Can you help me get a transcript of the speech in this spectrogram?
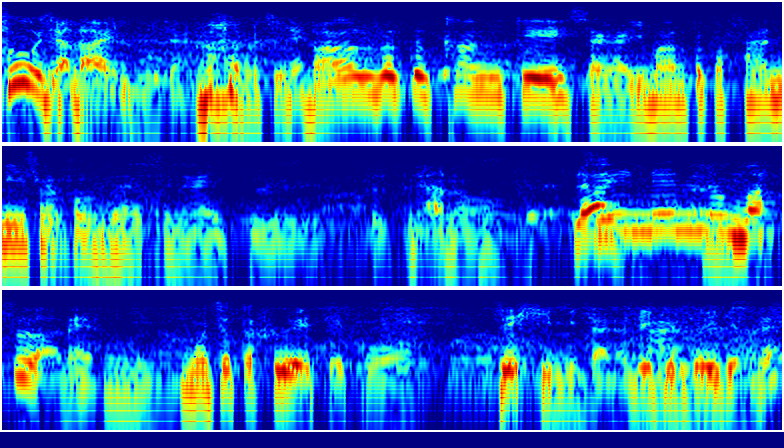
そうじゃないみたいな気持ちね。満足関係者が今んとこ3人しか存在しないっていう。そうだね。あの、来年の末はね、うもうちょっと増えてこうぜひみたいなできるといいけどね、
